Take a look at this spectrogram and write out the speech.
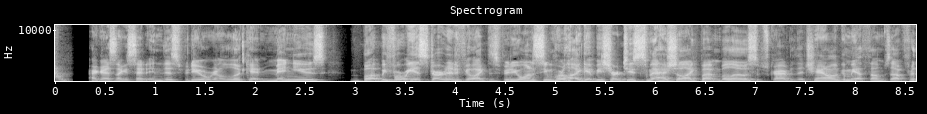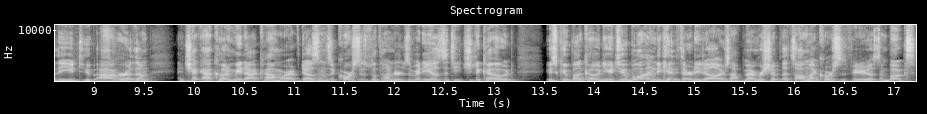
Alright guys, like I said, in this video, we're going to look at menus. But before we get started, if you like this video, want to see more like it, be sure to smash the like button below, subscribe to the channel, give me a thumbs up for the YouTube algorithm, and check out Codemy.com where I have dozens of courses with hundreds of videos that teach you to code. Use coupon code YouTube1 to get $30 off membership. That's all my courses, videos, and books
